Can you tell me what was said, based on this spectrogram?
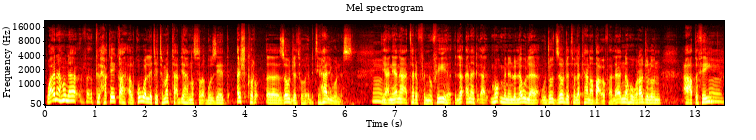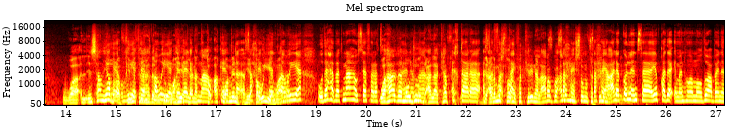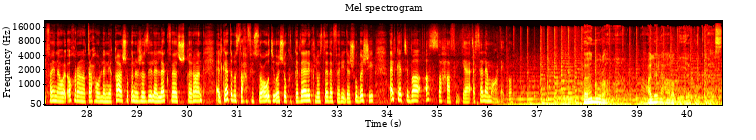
وأنا هنا في الحقيقة القوة التي تمتع بها نصر أبو زيد أشكر آه، زوجته ابتهال يونس. يعني أنا أعترف أنه فيه لا أنا مؤمن أنه لولا وجود زوجته لكان ضعفا لأنه رجل عاطفي. والإنسان وهي- يضعف في وهي مثل هذا قوية الهجوم وهي كانت معه. أقوى كانت- منها هي قوية كانت وأنا قوية وذهبت معه وسافرت وهذا معه موجود على كافة اختار على السفر. مستوى طيب. المفكرين العرب وعلى صحيح مستوى المفكرين صحيح على العربيين. كل سيبقى دائما هو موضوع بين الفينة والأخرى نطرحه للنقاش شكرا جزيلا لك فهد شقيران الكاتب الصحفي السعودي وشكر كذلك الأستاذة فريدة شوبشي الكاتبة الصحفية السلام عليكم بانوراما على العربية بودكاست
